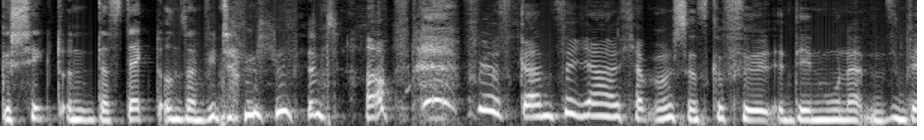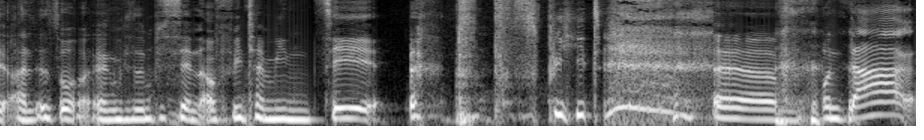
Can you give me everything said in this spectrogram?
geschickt und das deckt unseren Vitaminbedarf für das ganze Jahr. Ich habe immer schon das Gefühl, in den Monaten sind wir alle so irgendwie so ein bisschen auf Vitamin C Speed. ähm, und da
